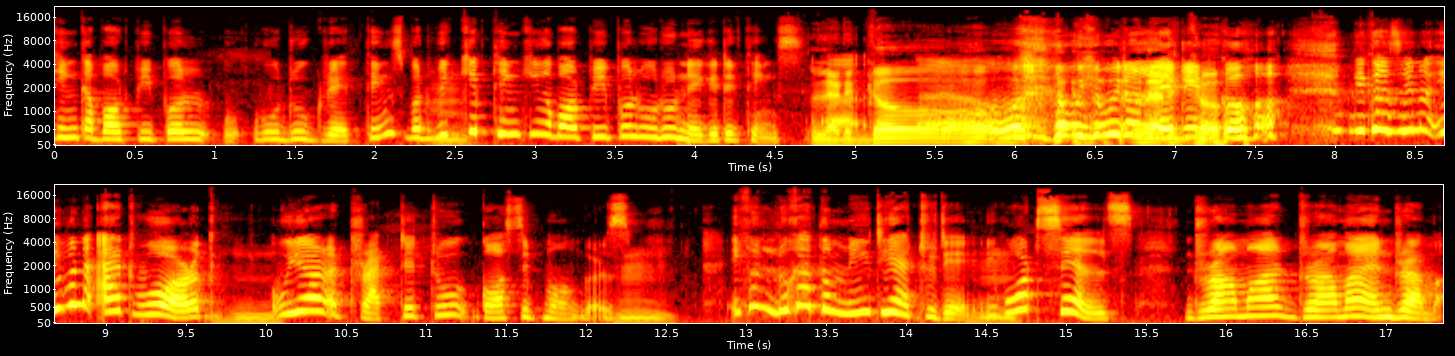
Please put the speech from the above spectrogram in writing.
think about people who- do great things but we keep thinking about people who do negative things Let it go. we, we don't Let let, it it go. because you know even at work Hmm. we are attracted to gossip mongers even look at the media today Hmm. what sells drama drama and drama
